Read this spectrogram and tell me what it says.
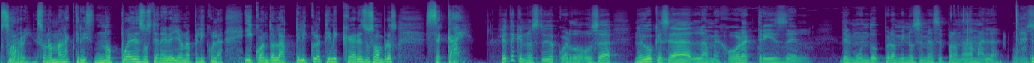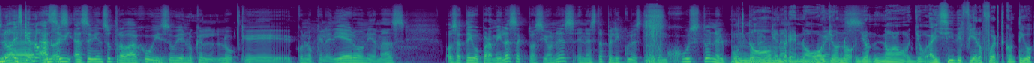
sorry, es una mala actriz. No puede sostener ella una película. Y cuando la película tiene que caer en sus hombros, se cae. Fíjate que no estoy de acuerdo. O sea, no digo que sea la mejor actriz del, del mundo, pero a mí no se me hace para nada mala. no, es que no. Hace, hace, bien su trabajo, hizo bien lo que, lo que. con lo que le dieron y demás. O sea, te digo, para mí las actuaciones en esta película estuvieron justo en el punto. No, hombre, no, yo no, yo no, yo ahí sí difiero fuerte contigo.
